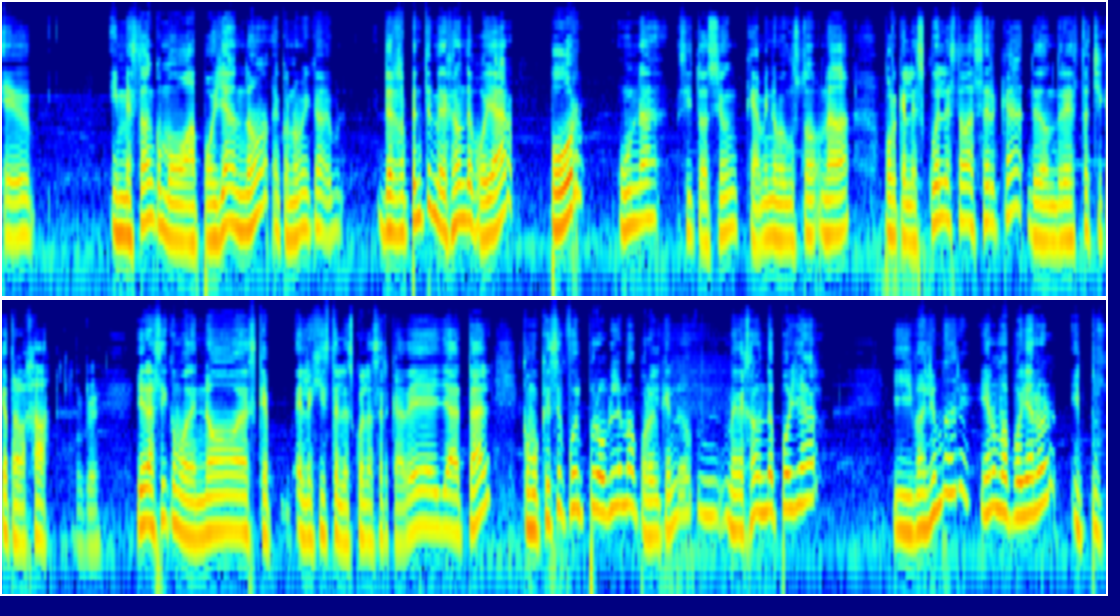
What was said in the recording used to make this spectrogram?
Eh, y me estaban como apoyando económica. De repente me dejaron de apoyar por una situación que a mí no me gustó nada, porque la escuela estaba cerca de donde esta chica trabajaba. Y era así como de, no, es que elegiste la escuela cerca de ella, tal. Como que ese fue el problema por el que no, me dejaron de apoyar y valió madre. Ya no me apoyaron y pues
